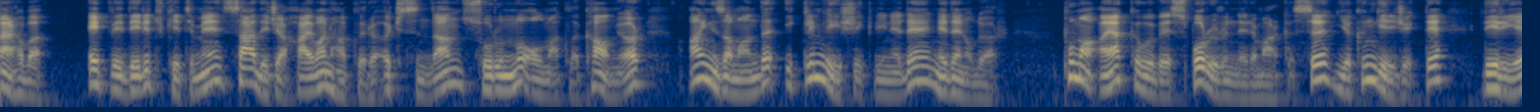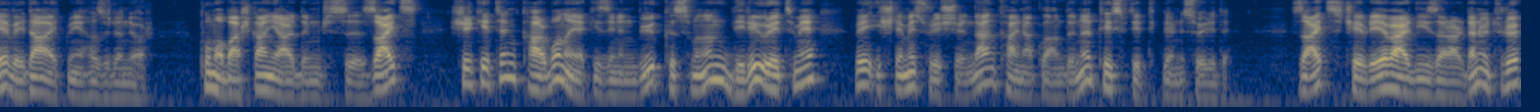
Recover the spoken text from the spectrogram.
Merhaba. Et ve deri tüketimi sadece hayvan hakları açısından sorunlu olmakla kalmıyor, aynı zamanda iklim değişikliğine de neden oluyor. Puma ayakkabı ve spor ürünleri markası yakın gelecekte deriye veda etmeye hazırlanıyor. Puma Başkan Yardımcısı Zeitz, şirketin karbon ayak izinin büyük kısmının deri üretimi ve işleme süreçlerinden kaynaklandığını tespit ettiklerini söyledi. Zeitz, çevreye verdiği zarardan ötürü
